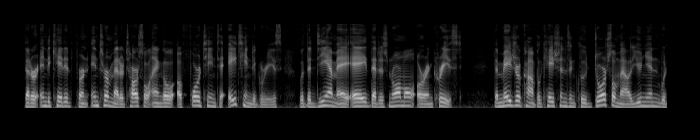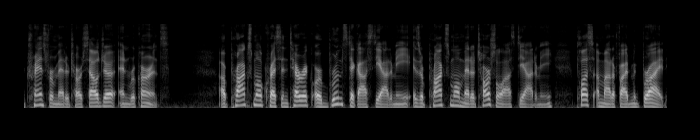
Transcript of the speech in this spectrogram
that are indicated for an intermetatarsal angle of 14 to 18 degrees with a DMAA that is normal or increased. The major complications include dorsal malunion with transfer metatarsalgia and recurrence. A proximal crescenteric or broomstick osteotomy is a proximal metatarsal osteotomy plus a modified McBride.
